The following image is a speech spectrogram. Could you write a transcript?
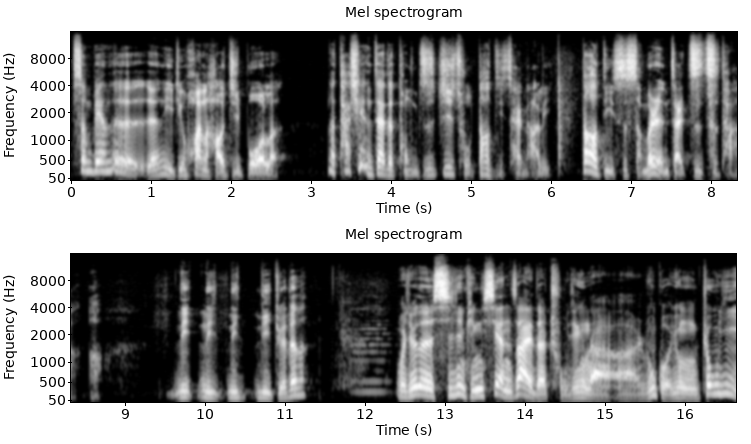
身边的人已经换了好几波了，那他现在的统治基础到底在哪里？到底是什么人在支持他啊？你你你你觉得呢？我觉得习近平现在的处境呢，啊，如果用《周易》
